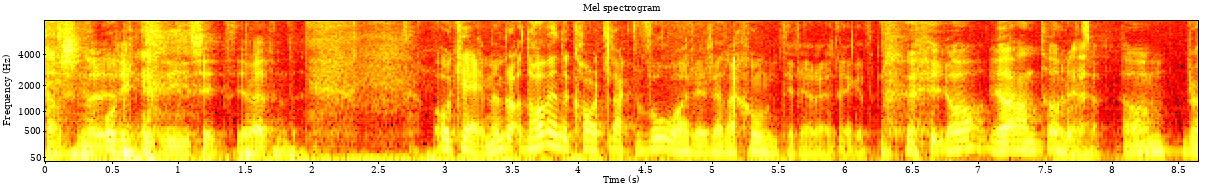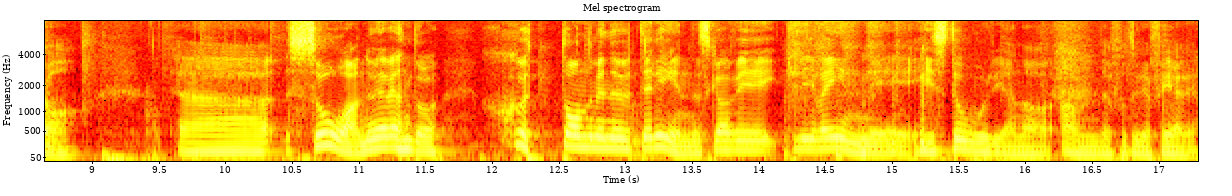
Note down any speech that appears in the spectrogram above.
Kanske när det är riktigt risigt, jag vet inte. Okej, men bra. Då har vi ändå kartlagt vår relation till det då, helt enkelt. ja, jag antar det. Ja, Mm. bra. Eh, så, nu är vi ändå 17 minuter in. Ska vi kliva in i historien av andefotografering?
